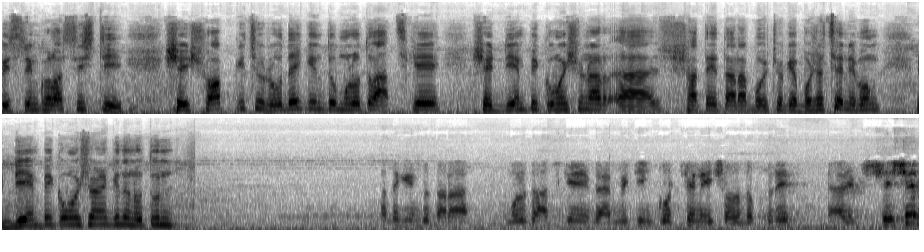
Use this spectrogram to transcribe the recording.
বিশৃঙ্খলার সৃষ্টি, সেই সব কিছু রোধে কিন্তু মূলত আজকে সেই ডিএমপি কমিশনার সাথে তারা বৈঠকে বসেছেন এবং ডিএমপি কমিশনার কিন্তু নতুন সাথে কিন্তু তারা মূলত আজকে মিটিং করছেন এই সদর দপ্তরে। শেষের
